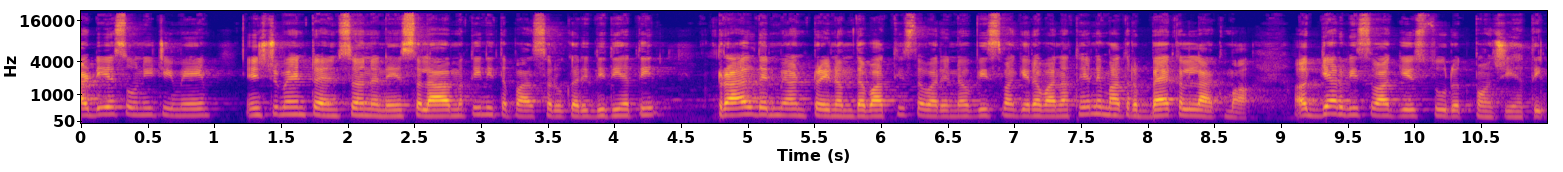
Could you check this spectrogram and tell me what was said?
આરડીએસઓની ટીમે ઇન્સ્ટ્રુમેન્ટ ટેન્શન અને સલામતીની તપાસ શરૂ કરી દીધી હતી. ટ્રાયલ દરમિયાન ટ્રેન અમદાવાદથી સવારે નવ વીસ વાગે રવાના થઈને માત્ર બે કલાકમાં અગિયાર વીસ વાગ્યે સુરત પહોંચી હતી.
